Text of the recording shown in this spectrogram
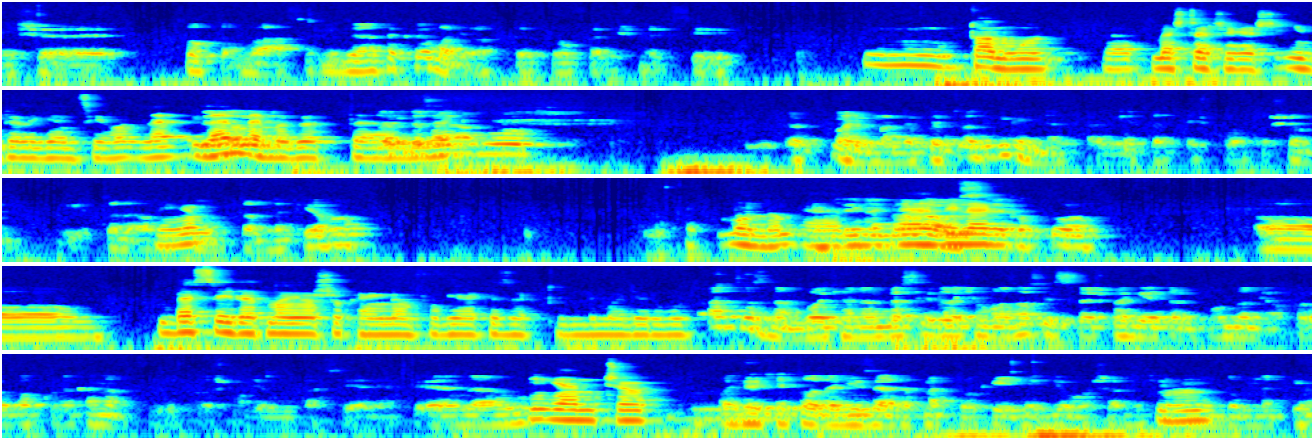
és uh, szoktam válaszolni üzenetekre, a magyar tök felismeri Siri. Mm, Tanul, mert mesterséges intelligencia le, lenne mögötte igazából nagyon meglepett, addig mindent megértett és pontosan írta le, ahogy mondtam neki, aha. Mondom, elvileg, Ha elvileg valószínűleg akkor a beszédet nagyon sokáig nem fogják ezek tudni magyarul. Hát az nem baj, ha nem beszél, de ha az asszisztens megérte, amit mondani akarok, akkor nekem nem tudod magyarul beszélni például. Igen, csak Vagy hogyha tudod egy üzenetet meg tudok írni gyorsan, úgyhogy Mhm. mondom neki.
